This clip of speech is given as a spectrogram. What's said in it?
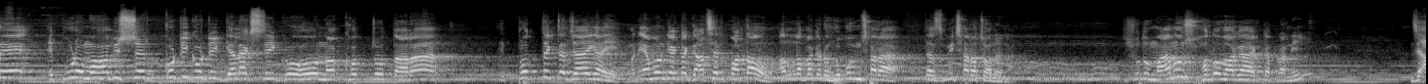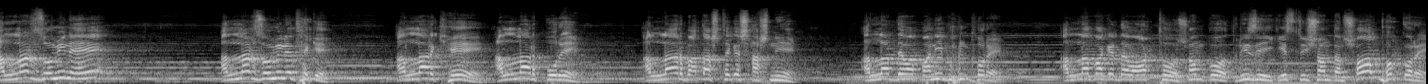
দুনিয়াতে এই পুরো মহাবিশ্বের কোটি কোটি গ্যালাক্সি, গ্রহ, নক্ষত্র, তারা প্রত্যেকটা জায়গায় মানে এমনকি একটা গাছের পাতাও আল্লাহ পাকের হুকুম ছাড়া তাসবি ছাড়া চলে না। শুধু মানুষ হতভাগা একটা প্রাণী যে আল্লাহর জমিনে আল্লাহর জমিনে থেকে আল্লাহর খেয়ে, আল্লাহর পরে আল্লাহর বাতাস থেকে শ্বাস নিয়ে, আল্লাহর দেওয়া পানি পান করে, আল্লাহ পাকের দেওয়া অর্থ, সম্পদ, রিজিক, স্ত্রী, সন্তান সব ভোগ করে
